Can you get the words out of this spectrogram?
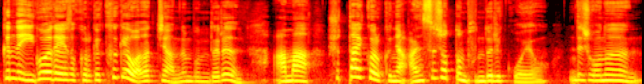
근데 이거에 대해서 그렇게 크게 와닿지 않는 분들은 아마 슈타이커를 그냥 안 쓰셨던 분들일 거예요. 근데 저는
